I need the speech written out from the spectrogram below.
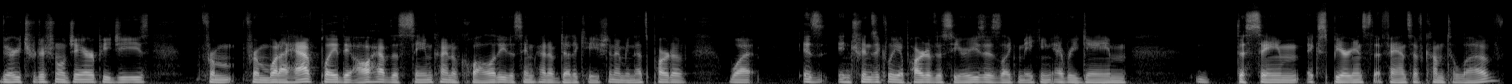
very traditional JRPGs. From from what I have played, they all have the same kind of quality, the same kind of dedication. I mean, that's part of what is intrinsically a part of the series is like making every game the same experience that fans have come to love.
